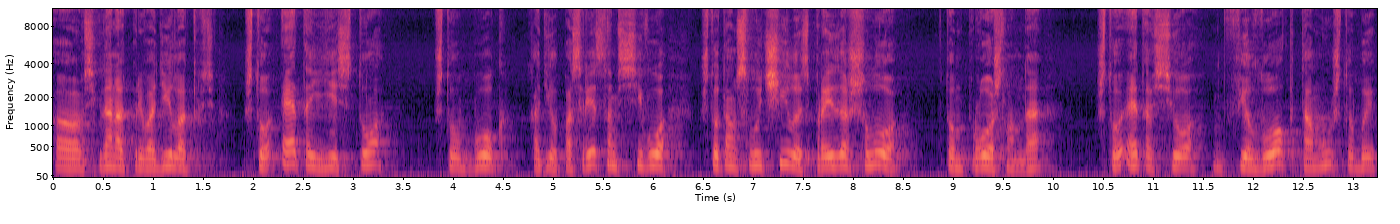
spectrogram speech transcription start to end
э, всегда нас приводило, что это и есть то, что Бог ходил посредством всего, что там случилось, произошло в том прошлом, да, что это все вело к тому, чтобы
